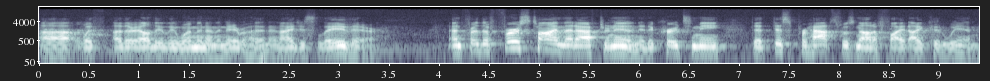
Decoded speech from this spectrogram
uh, with other elderly women in the neighborhood, and I just lay there and for the first time that afternoon, it occurred to me that this perhaps was not a fight I could win.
